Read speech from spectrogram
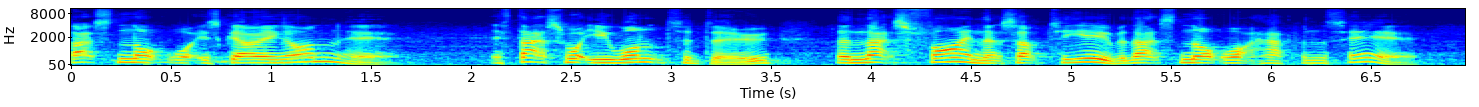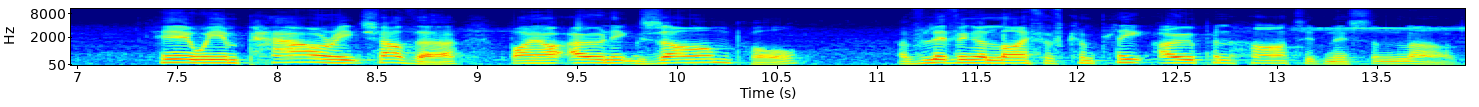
That's not what is going on here. If that's what you want to do, then that's fine, that's up to you, but that's not what happens here. Here we empower each other by our own example of living a life of complete open heartedness and love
